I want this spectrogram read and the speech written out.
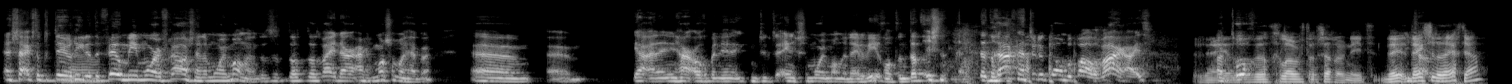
En zij heeft ook de theorie dat er veel meer mooie vrouwen zijn dan mooie mannen. Dat, dat, dat wij daar eigenlijk massa mee hebben. Um, um, ja, en in haar ogen ben ik natuurlijk de enige mooie man in de hele wereld. En dat, is, dat raakt natuurlijk wel een bepaalde waarheid. Nee, maar toch, dat, geloof ik toch zelf niet. De, je dat echt, ja?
